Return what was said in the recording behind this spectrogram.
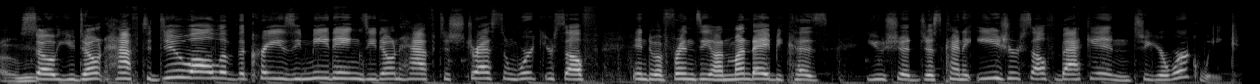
Um, so you don't have to do all of the crazy meetings. You don't have to stress and work yourself into a frenzy on Monday because you should just kind of ease yourself back into your work week.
